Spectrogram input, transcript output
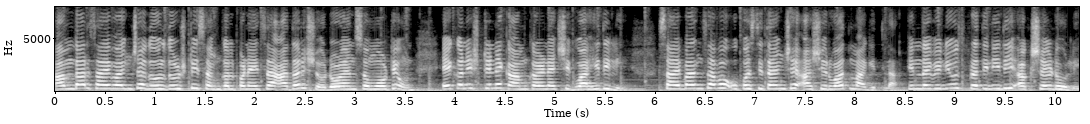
आमदार साहेबांच्या दूरदृष्टी संकल्पनेचा आदर्श डोळ्यांसमोर ठेवून एकनिष्ठेने काम करण्याची ग्वाही दिली. साहेबांचा व उपस्थितांचे आशीर्वाद मागितला. हिंदवी न्यूज प्रतिनिधी अक्षय ढोले.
